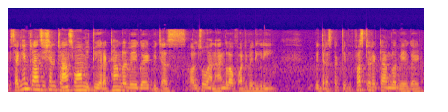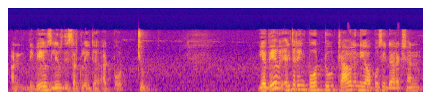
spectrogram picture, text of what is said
The second transition transforms it to a rectangular waveguide which has also an angle of 45 degree with respect to the first rectangular waveguide and the waves leaves the circulator at port 2. A wave entering port 2 travel in the opposite direction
